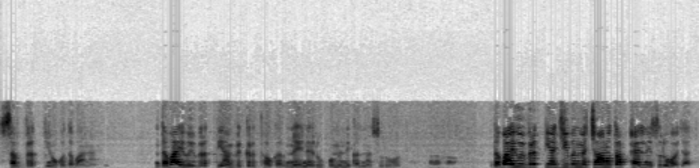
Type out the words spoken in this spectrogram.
सब वृत्तियों को दबाना है। दबाई हुई वृत्तियाँ विकृत होकर नए नए रूपों में निकलना शुरू होती दबाई हुई वृत्तियाँ जीवन में चारों तरफ़ फैलनी शुरू हो जाती।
